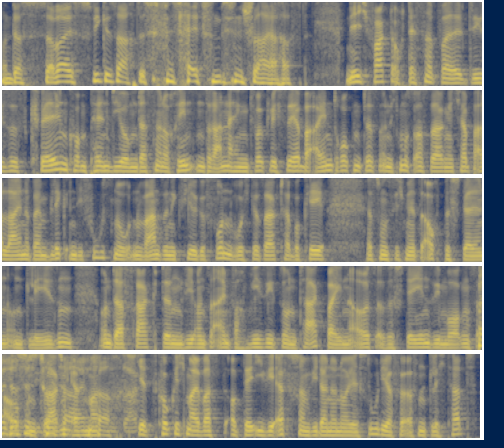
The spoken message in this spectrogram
Und das, aber ist, wie gesagt, ist mir selbst ein bisschen schleierhaft. Nee, ich frage auch deshalb, weil dieses Quellenkompendium, das da noch hinten dran hängt, wirklich sehr beeindruckend ist. Und ich muss auch sagen, ich habe alleine beim Blick in die Fußnoten wahnsinnig viel gefunden, wo ich gesagt habe, okay, das muss ich mir jetzt auch bestellen und lesen. Und da fragten wir uns einfach, wie sieht so ein Tag bei Ihnen aus? Also stehen Sie morgens weil auf und sagen erstmal, jetzt gucke ich mal, was, ob der IWF schon wieder eine neue Studie veröffentlicht hat.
